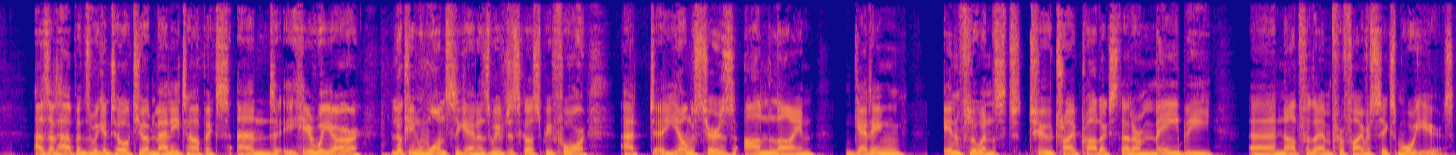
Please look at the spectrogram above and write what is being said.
as it happens, we can talk to you on many topics. And here we are looking once again, as we've discussed before, at uh, youngsters online getting influenced to try products that are maybe uh, not for them for five or six more years.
